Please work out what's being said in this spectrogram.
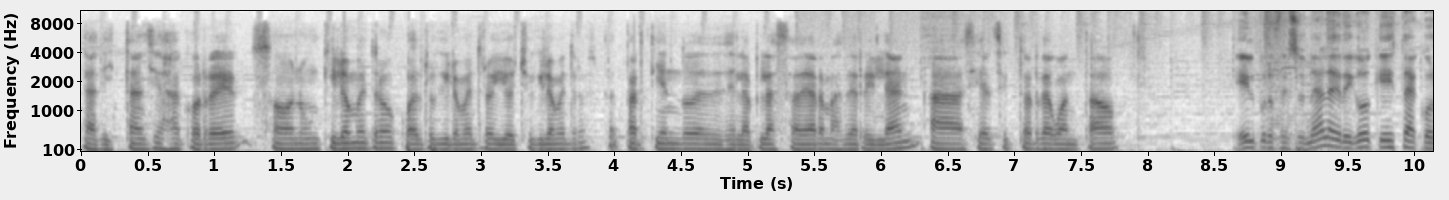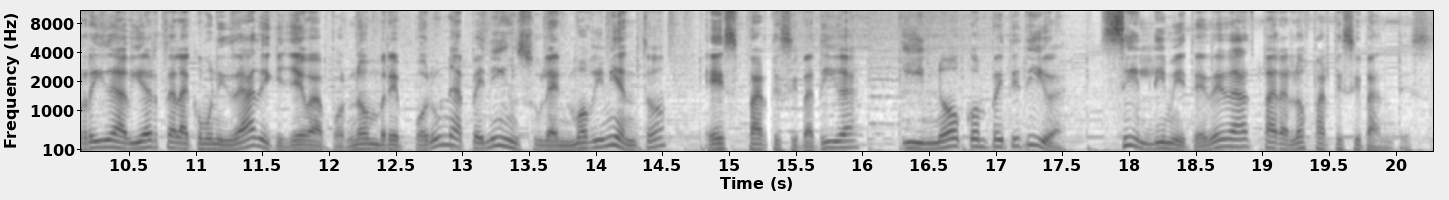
Las distancias a correr son un kilómetro, cuatro kilómetros y ocho kilómetros, partiendo desde la plaza de armas de Rilán hacia el sector de Aguantado el profesional agregó que esta corrida abierta a la comunidad y que lleva por nombre Por una península en movimiento es participativa y no competitiva, sin límite de edad para los participantes.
